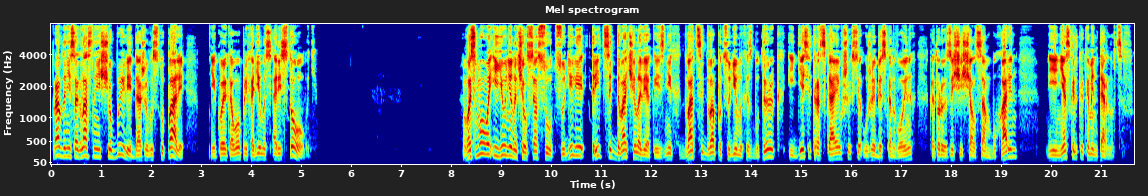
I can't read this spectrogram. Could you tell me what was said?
Правда, несогласные еще были, даже выступали, и кое-кого приходилось арестовывать. 8 июня начался суд. Судили 32 человека, из них 22 подсудимых из Бутырок и 10 раскаявшихся, уже бесконвойных, которых защищал сам Бухарин, и несколько коминтерновцев.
